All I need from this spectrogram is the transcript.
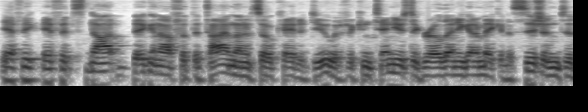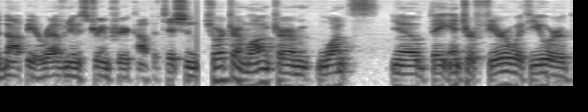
If, it, if it's not big enough at the time, then it's okay to do it. If it continues to grow, then you got to make a decision to not be a revenue stream for your competition. Short term, long term, once you know they interfere with you or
